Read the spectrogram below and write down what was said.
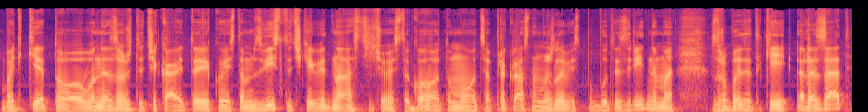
батьки, то вони завжди чекають то якоїсь там звісточки від нас чи чогось такого. Тому це прекрасна можливість побути з рідними, зробити такий резет,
